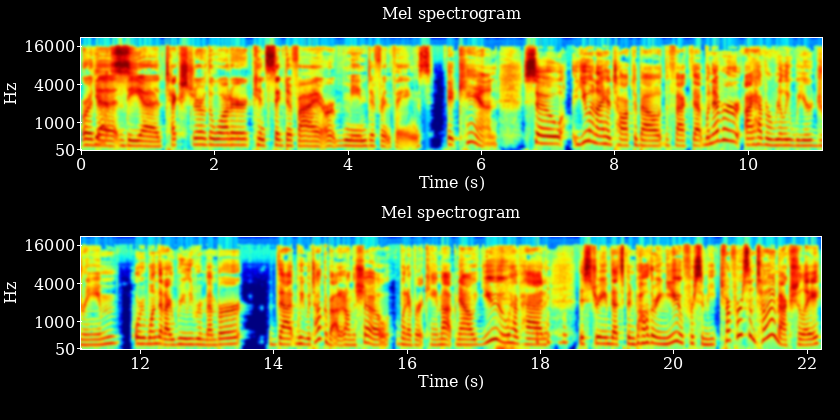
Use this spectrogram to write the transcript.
or the Yes. the uh, texture of the water can signify or mean different things. It can. So, you and I had talked about the fact that whenever I have a really weird dream or one that I really remember, that we would talk about it on the show whenever it came up. Now, you have had this dream that's been bothering you for some for, for some time actually,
